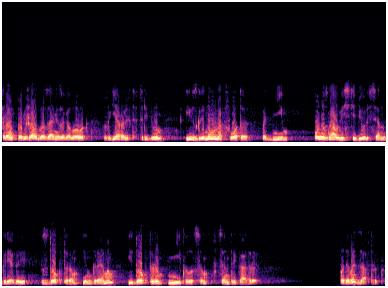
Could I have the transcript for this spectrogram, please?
Трент побежал глазами заголовок в Геральт Трибюн и взглянул на фото под ним. Он узнал вестибюль Сент-Грегори с доктором Ингрэмом и доктором Николасом в центре кадра. «Подавать завтрак?»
